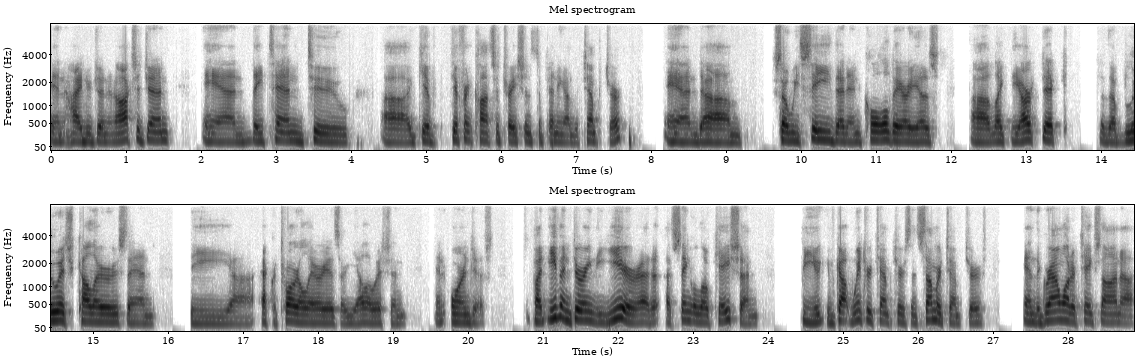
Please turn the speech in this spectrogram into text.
in hydrogen and oxygen, and they tend to uh, give different concentrations depending on the temperature. And um, so we see that in cold areas uh, like the Arctic, the bluish colors and the uh, equatorial areas are yellowish and, and oranges. But even during the year at a, a single location, be, you've got winter temperatures and summer temperatures, and the groundwater takes on a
